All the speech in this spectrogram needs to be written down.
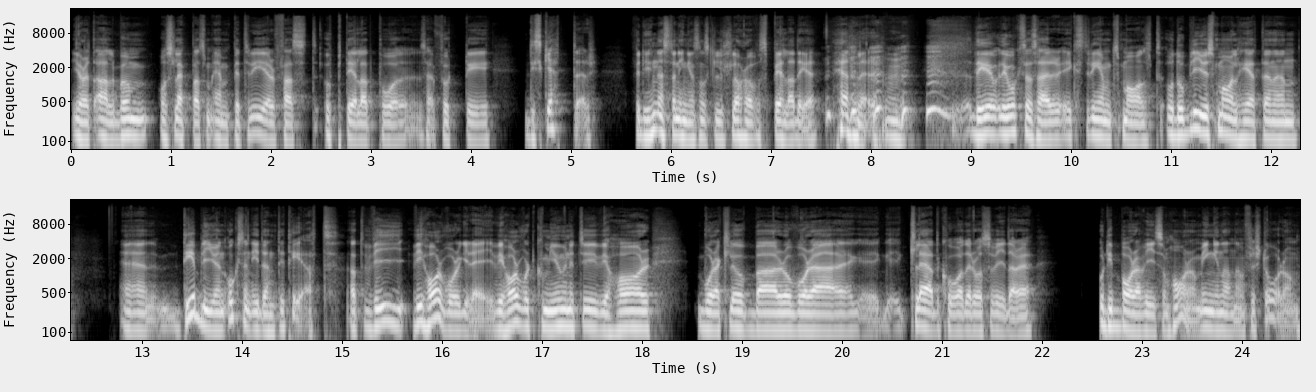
göra ett album och släppa som mp3 fast uppdelat på så här 40 disketter. För det är nästan ingen som skulle klara av att spela det heller. Mm. Det, är- det är också så här extremt smalt. Och då blir ju smalheten en, eh, det blir ju en, också en identitet. Att vi, vi har vår grej, vi har vårt community, vi har våra klubbar och våra eh, klädkoder och så vidare. Och det är bara vi som har dem, ingen annan förstår dem.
